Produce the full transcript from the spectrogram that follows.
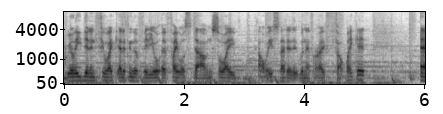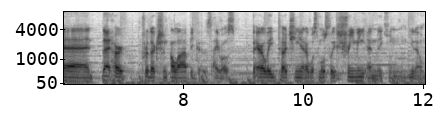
really didn't feel like editing the video if I was down, so I always edit it whenever I felt like it and that hurt production a lot because I was barely touching it. I was mostly streaming and making, you know,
